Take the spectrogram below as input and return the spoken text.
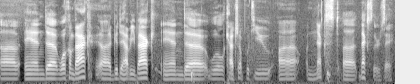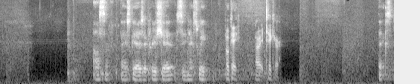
uh, and uh, welcome back. Uh, good to have you back, and uh, we'll catch up with you uh, next uh, next Thursday. Awesome. Thanks, guys. I appreciate it. See you next week. Okay. All right. Take care. Thanks.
